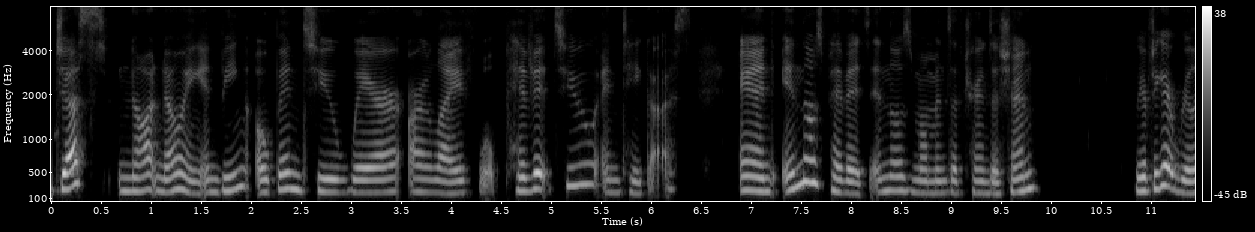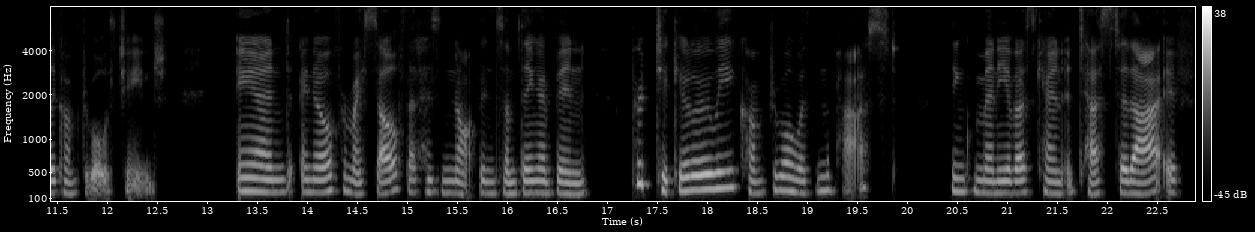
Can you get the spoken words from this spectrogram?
just not knowing and being open to where our life will pivot to and take us. And in those pivots in those moments of transition we have to get really comfortable with change. And i know for myself that has not been something i've been particularly comfortable with in the past think many of us can attest to that. If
